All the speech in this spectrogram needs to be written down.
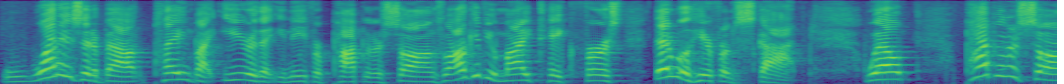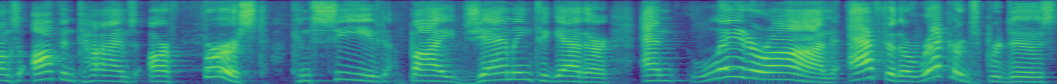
what is it about playing by ear that you need for popular songs? Well, I'll give you my take first, then we'll hear from Scott. Well, popular songs oftentimes are first conceived by jamming together, and later on, after the record's produced,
